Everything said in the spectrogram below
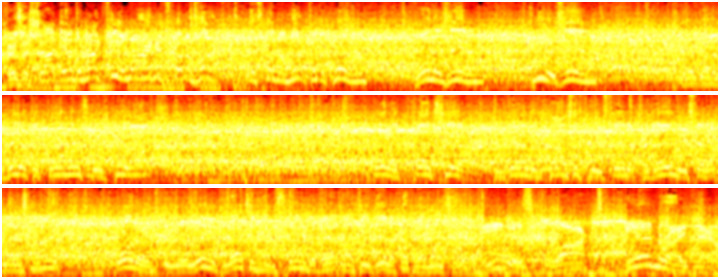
There's a shot down the right field line. It's going to hunt. It's going to hunt for the corner. One is in. Two is in. They're going to be at the corners with two outs. What a clutch hit from Gavin Casas. We said it today. We said it last night. What a relief watching him swing the bat like he did a couple of months ago. He is locked in right now.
